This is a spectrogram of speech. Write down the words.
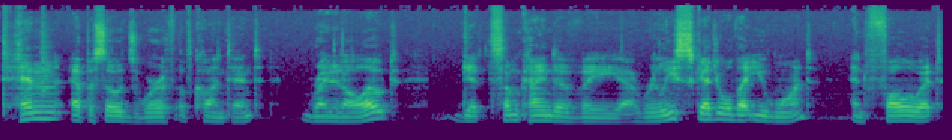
10 episodes worth of content, write it all out, get some kind of a uh, release schedule that you want, and follow it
